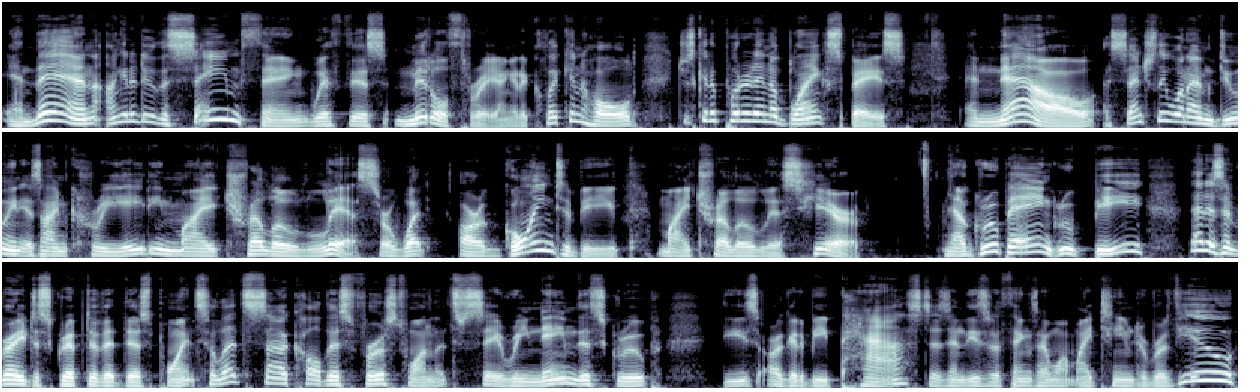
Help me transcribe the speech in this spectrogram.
And then I'm going to do the same thing with this middle three. I'm going to click and hold, just going to put it in a blank space. And now, essentially what I'm doing is I'm creating my Trello lists, or what are going to be my Trello lists here. Now, Group A and Group B, that isn't very descriptive at this point, so let's uh, call this first one. Let's say rename this group these are going to be passed, as in these are things I want my team to review.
